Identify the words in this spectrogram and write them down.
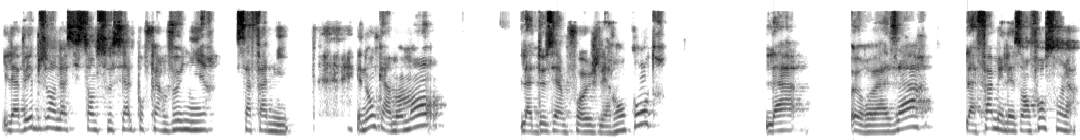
Il avait besoin d'assistance sociale pour faire venir sa famille. Et donc, à un moment, la deuxième fois où je les rencontre, là, heureux hasard, la femme et les enfants sont là.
